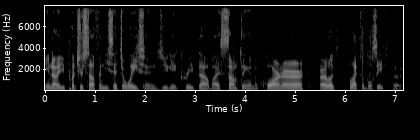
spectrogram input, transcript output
you know, you put yourself in these situations, you get creeped out by something in the corner. Or look, collectible. See, look.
